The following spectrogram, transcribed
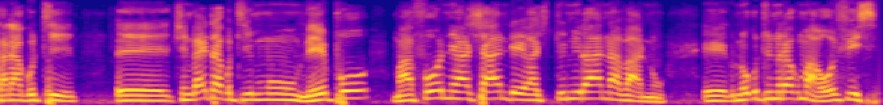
kana kuti e, chingaita kuti mumhepo mafoni ashande vachitumirana vanhu e, nokutumira kumahofisi.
